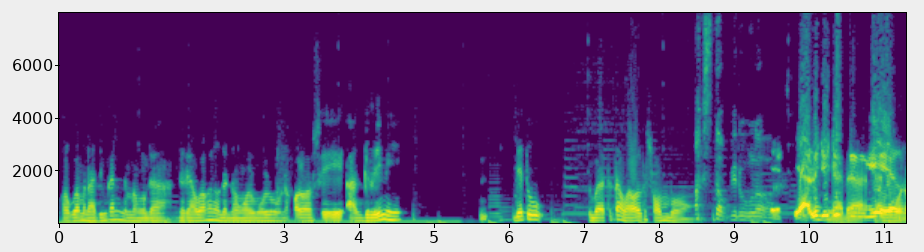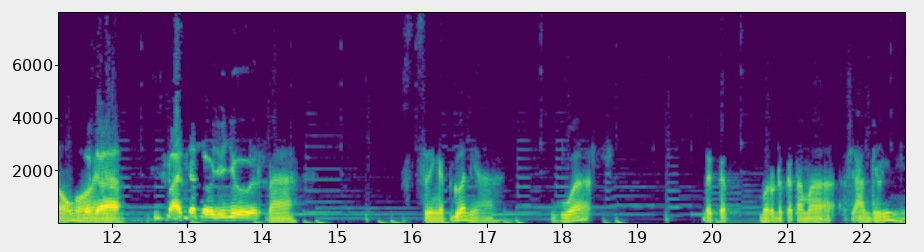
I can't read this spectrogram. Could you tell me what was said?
Kalau gue menajim kan memang udah dari awal kan udah nongol mulu. Nah kalau si Agil ini, dia tuh ibaratnya tuh awal-awal tuh sombong. Astagfirullah. ya lu jujur Nggak ada, nggak ada nongol Udah. ya. Bacot lu jujur Nah, seinget gue nih ya, gue deket baru deket sama si Agil ini.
